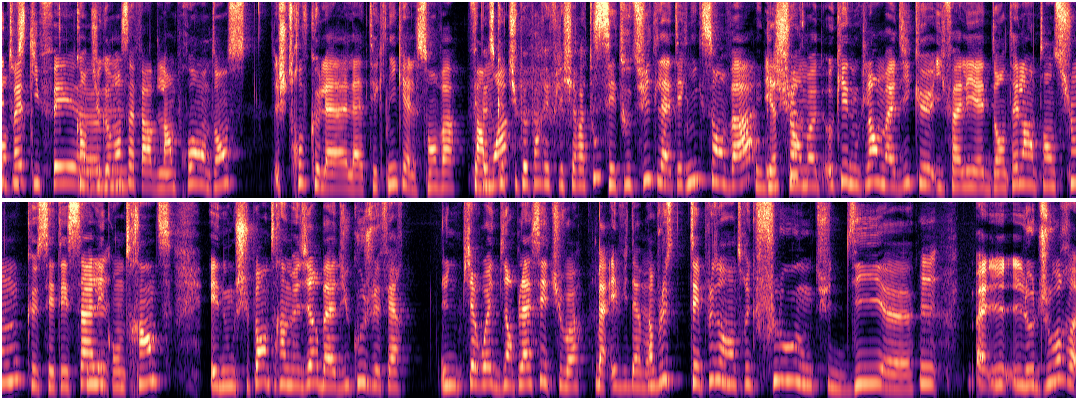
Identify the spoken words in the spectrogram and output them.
en tout fait, ce qu'il fait Quand tu euh, commences à faire de l'impro en danse, je trouve que la, la technique, elle s'en va. Enfin, parce moi, que tu peux pas réfléchir à tout C'est tout de suite, la technique s'en va. Et je suis en mode, ok, donc là, on m'a dit qu'il fallait être dans telle intention, que c'était ça Mm. les contraintes. Et donc, je suis pas en train de me dire, bah, du coup, je vais faire une pirouette bien placée, tu vois. bah évidemment En plus, t'es plus dans un truc flou, donc tu te dis. euh, Mm. bah, L'autre jour,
